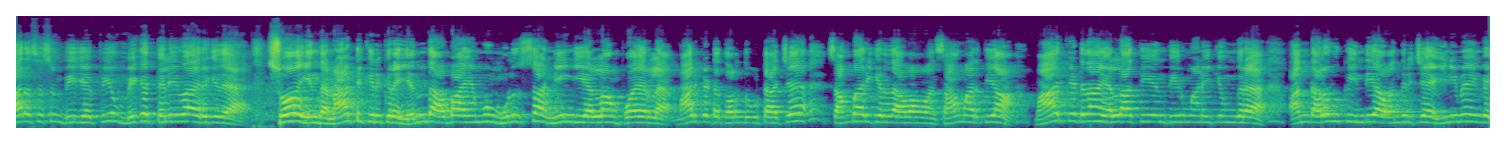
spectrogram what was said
ஆர்எஸ்எஸும் பிஜேபியும் மிக தெளிவாக இருக்குது. ஸோ இந்த நாட்டுக்கு இருக்கிற எந்த அபாயமும் முழுசாக நீங்கி எல்லாம் போயிடல மார்க்கெட்டை திறந்து விட்டாச்சு. சம்பாதிக்கிறது அவன் சாமர்த்தியம். முக்கியம் மார்க்கெட்டு தான் எல்லாத்தையும் தீர்மானிக்குங்கிற அந்த அளவுக்கு இந்தியா வந்துருச்சு. இனிமே இங்கே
